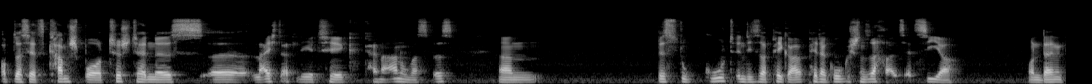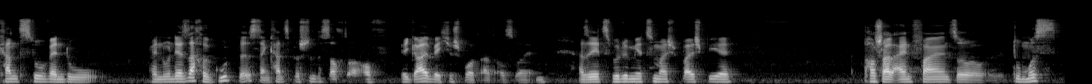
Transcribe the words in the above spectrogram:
ob das jetzt Kampfsport, Tischtennis, äh, Leichtathletik, keine Ahnung was ist, dann bist du gut in dieser pädagogischen Sache als Erzieher. Und dann kannst du, wenn du, wenn du in der Sache gut bist, dann kannst du bestimmt das auch auf egal welche Sportart ausweiten. Also jetzt würde mir zum Beispiel pauschal einfallen, so, du musst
